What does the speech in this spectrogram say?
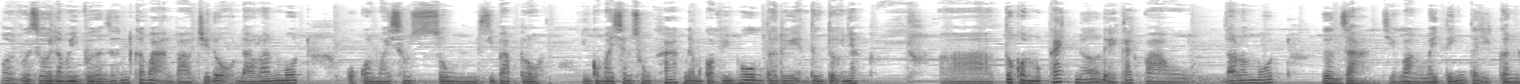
Rồi vừa rồi là mình vừa dẫn các bạn vào chế độ download mode của con máy Samsung Z3 Pro. Những con máy Samsung khác nếu mà có phím home ta thực hiện tương tự nhé à, tôi còn một cách nữa để cách vào download mode đơn giản, chỉ bằng máy tính, ta chỉ cần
